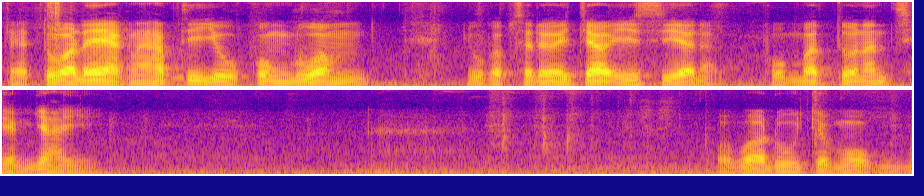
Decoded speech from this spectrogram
แต่ตัวแรกนะครับที่อยู่กงรวมอยู่กับเสดยเจ้าเอเชียนะผมว่าตัวนั้นเสียงใหญ่ เพราะว่าดูจมูกเบ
